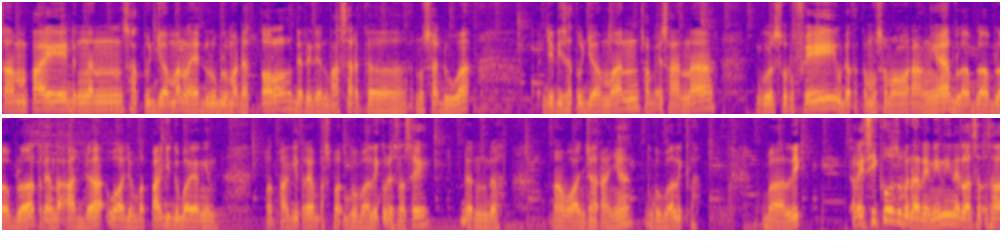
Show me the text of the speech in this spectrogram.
sampai dengan satu jaman lah ya dulu belum ada tol dari Denpasar ke Nusa Dua. Jadi satu jaman sampai sana gue survei udah ketemu sama orangnya bla bla bla bla ternyata ada. Wah jam 4 pagi tuh bayangin. 4 pagi ternyata pas gue balik udah selesai. Dan udah uh, wawancaranya gue balik lah. Balik resiko sebenarnya. Ini, ini adalah salah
